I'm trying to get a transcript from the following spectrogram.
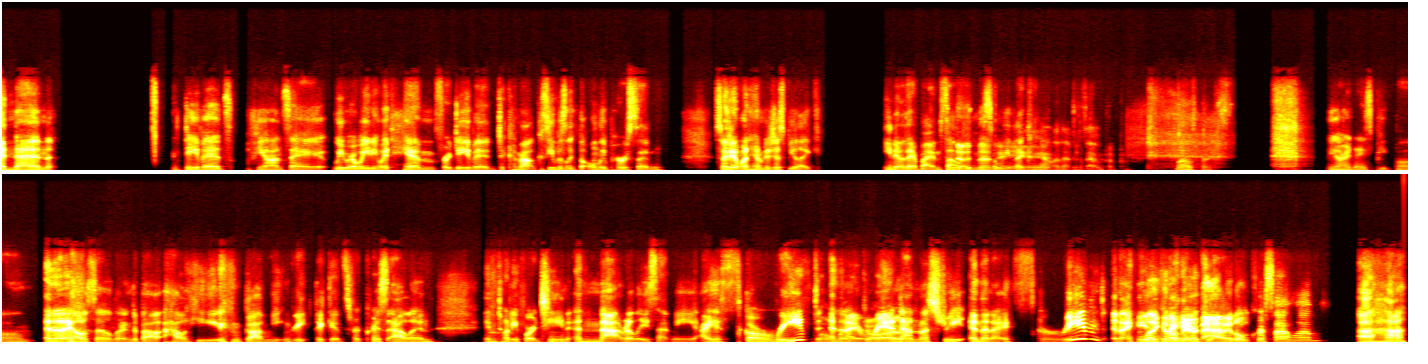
And then David's fiance, we were waiting with him for David to come out because he was like the only person. So I didn't want him to just be like, you know, there by himself. No, no, so no, we like hung out with him. So. yeah, yeah. That was nice. We are nice people. And then I also learned about how he got meet and greet tickets for Kris Allen in 2014. And that really sent me. I screamed Oh and then I ran down the street and then I screamed and I Like ran American back. Idol, Kris Allen. Uh-huh.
